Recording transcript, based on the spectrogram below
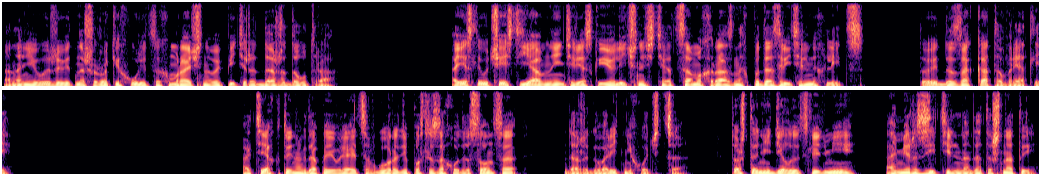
она не выживет на широких улицах мрачного Питера даже до утра. А если учесть явный интерес к ее личности от самых разных подозрительных лиц, то и до заката вряд ли. А тех, кто иногда появляется в городе после захода солнца, даже говорить не хочется. То, что они делают с людьми, омерзительно до тошноты.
